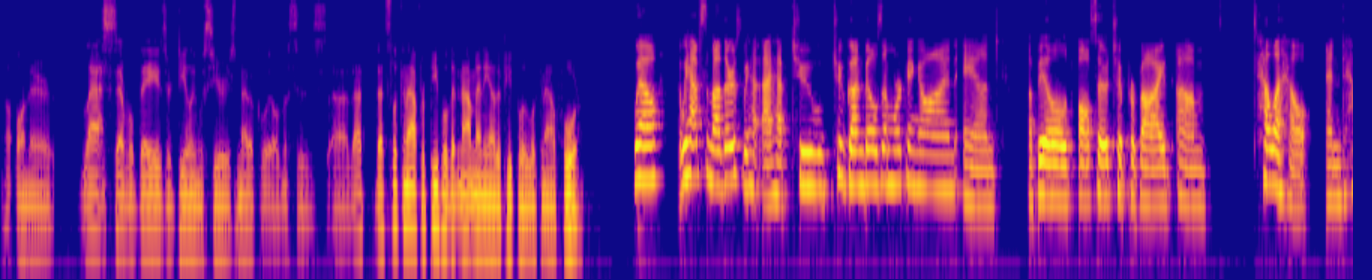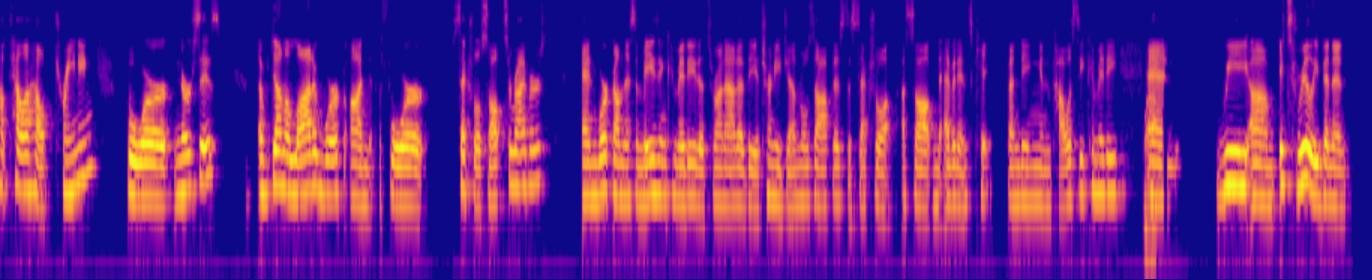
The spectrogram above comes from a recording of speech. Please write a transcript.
uh, on their last several days are dealing with serious medical illnesses. Uh, that that's looking out for people that not many other people are looking out for. Well, we have some others. We ha- I have two two gun bills I'm working on, and a bill also to provide um, telehealth and telehealth training for nurses I've done a lot of work on for sexual assault survivors and work on this amazing committee that's run out of the Attorney General's office, the Sexual Assault and Evidence Funding and Policy Committee. Wow. And we, um, it's really been a,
